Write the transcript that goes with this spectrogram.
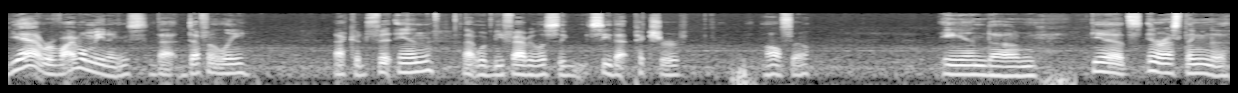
yeah, revival meetings. That definitely that could fit in. That would be fabulous to see that picture also. And um, yeah, it's interesting to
